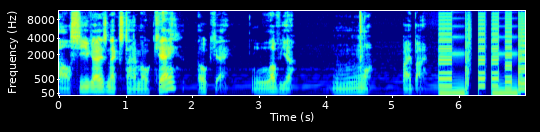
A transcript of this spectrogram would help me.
I'll see you guys next time, okay? Okay. Love ya. Bye bye.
